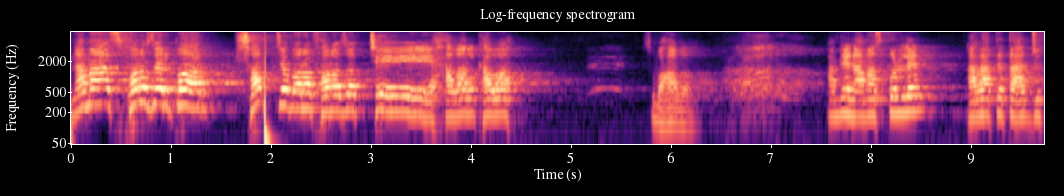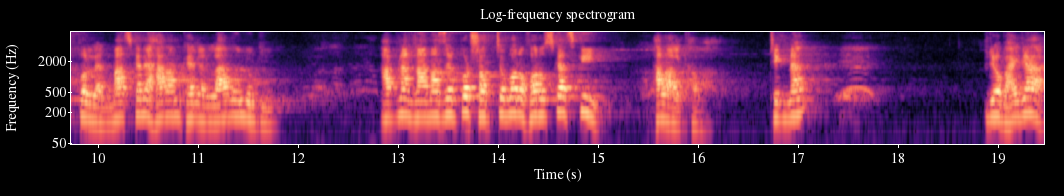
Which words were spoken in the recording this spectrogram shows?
নামাজ ফরজের পর সবচেয়ে বড় ফরজ হচ্ছে হালাল খাওয়া। সুবহানাল্লাহ। আপনি নামাজ পড়লেন আর রাতে তাহাজুদ করলেন, মাঝখানে হারাম খেলেন, লাভ হইল কি? আপনার নামাজের পর সবচেয়ে বড় ফরজ কাজ কি? হালাল খাওয়া। ঠিক না? প্রিয় ভাইরা,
